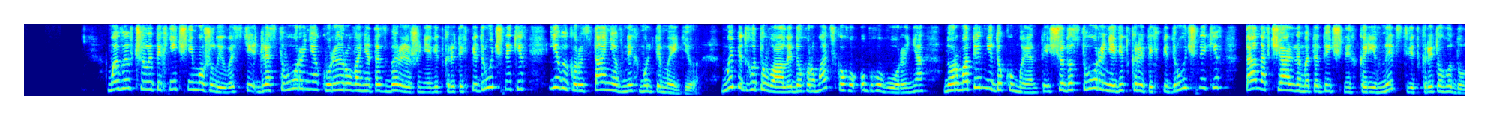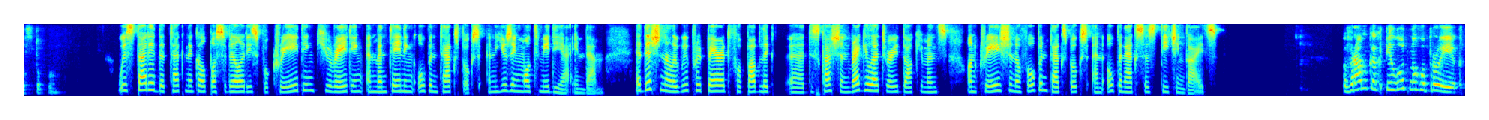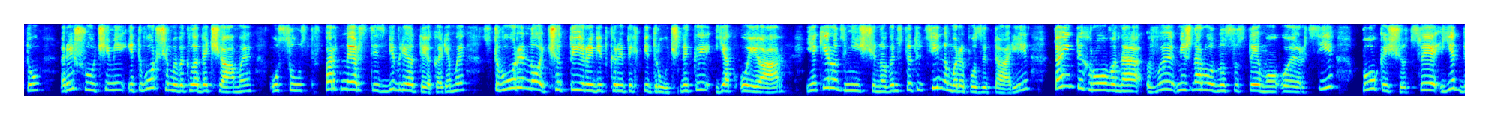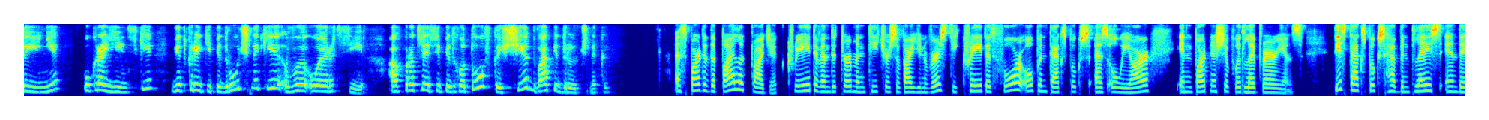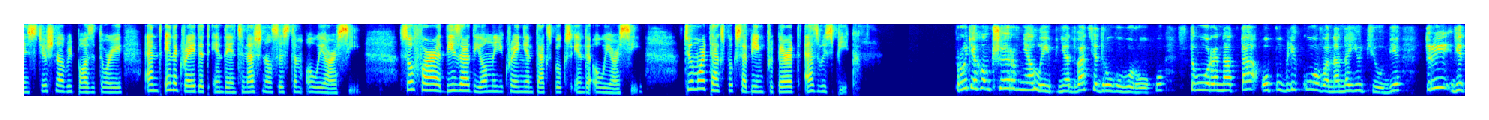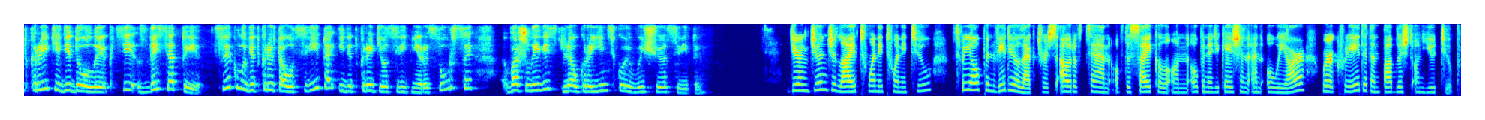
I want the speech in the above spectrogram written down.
Ми вивчили технічні можливості для створення, курирування та збереження відкритих підручників і використання в них мультимедіа. Ми підготували до громадського обговорення нормативні документи щодо створення відкритих підручників та навчально-методичних керівництв відкритого доступу. We studied the technical possibilities for creating, curating, and maintaining open textbooks and using multimedia in them. Additionally, we prepared for public uh, discussion regulatory documents on creation of open textbooks and open access teaching guides. В рамках пілотного проєкту рішучими і творчими викладачами УСУСТ в партнерстві з бібліотекарями створено чотири відкритих підручники, як ОІР, Які розміщено в інституційному репозитарії та інтегровано в міжнародну систему ОРС, поки що це єдині українські відкриті підручники в ОРС, а в процесі підготовки ще два підручники. As part of the pilot project, creative and determined teachers of our university created four open textbooks as OER in partnership with librarians. These textbooks have been placed in the institutional repository and integrated in the international system OERC. So far, these are the only Ukrainian textbooks in the OERC. Two more textbooks are being prepared as we speak. Протягом червня-липня 2022 року створена та опублікована на YouTube три відкриті відеолекції з 10 циклу «Відкрита освіта» і «Відкриті освітні ресурси. Важливість для української вищої освіти». During June-July 2022, three open video lectures out of 10 of the cycle on open education and OER were created and published on YouTube.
